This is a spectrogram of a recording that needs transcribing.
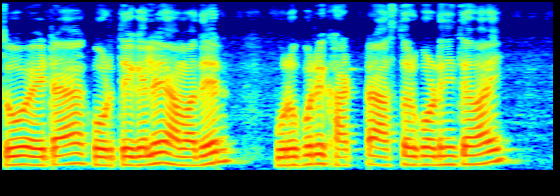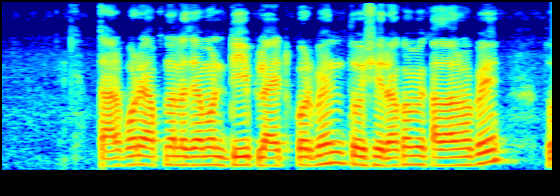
তো এটা করতে গেলে আমাদের পুরোপুরি খাটটা আস্তর করে নিতে হয়। তারপরে আপনারা যেমন ডিপ লাইট করবেন, তো সেরকমই কালার হবে। তো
